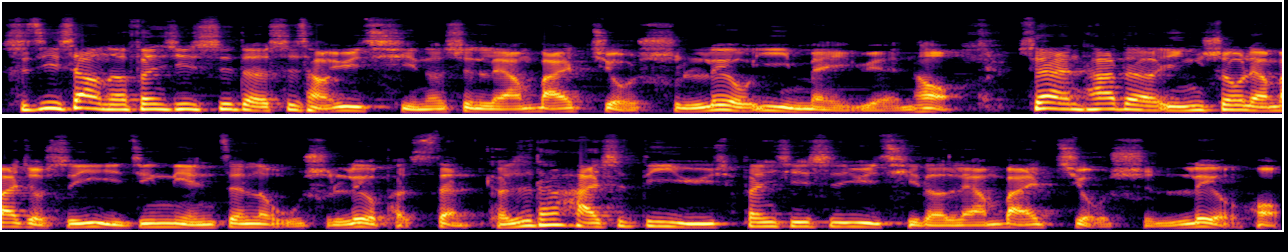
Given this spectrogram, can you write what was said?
实际上呢，分析师的市场预期呢是两百九十六亿美元，哈。虽然它的营收两百九十亿已经年增了五十六 percent，可是它还是低于分析师预期的两百九十六，哈。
